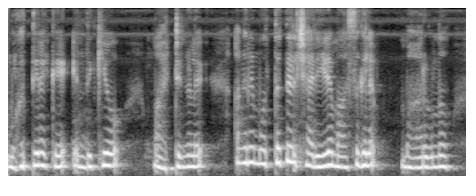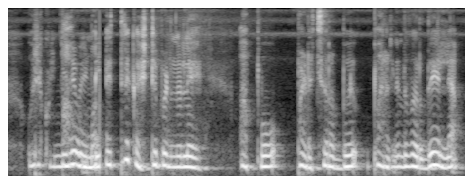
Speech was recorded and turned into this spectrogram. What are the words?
മുഖത്തിനൊക്കെ എന്തൊക്കെയോ മാറ്റങ്ങൾ അങ്ങനെ മൊത്തത്തിൽ ശരീരമാസകലം മാറുന്നു. ഒരു കുഞ്ഞിന് വേണ്ടി എത്ര കഷ്ടപ്പെടുന്നുല്ലേ? അപ്പോൾ പടച്ച റബ്ബ് പറഞ്ഞത് വെറുതെ അല്ല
